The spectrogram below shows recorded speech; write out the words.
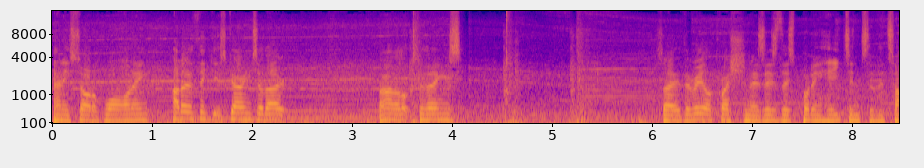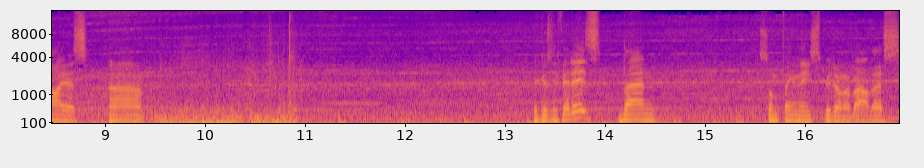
any sort of warning. I don't think it's going to though, by the looks of things. So the real question is, is this putting heat into the tyres? Uh, because if it is, then something needs to be done about this.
